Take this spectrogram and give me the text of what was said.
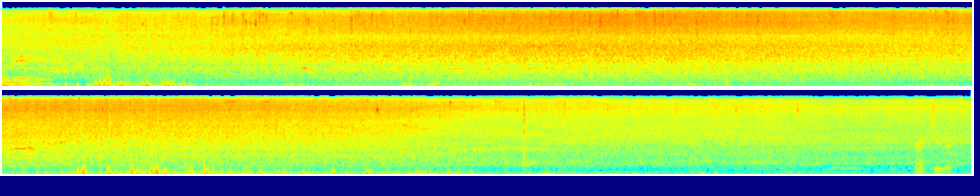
September. Back to you.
